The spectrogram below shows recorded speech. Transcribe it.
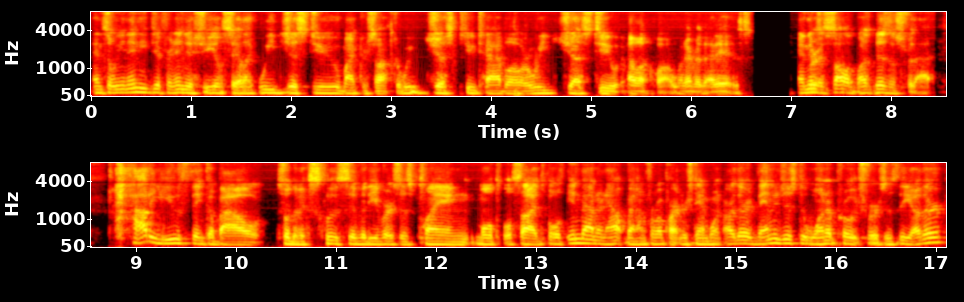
And so, in any different industry, you'll say like, we just do Microsoft, or we just do Tableau, or we just do Eloqua, whatever that is. And there's a solid business for that how do you think about sort of exclusivity versus playing multiple sides, both inbound and outbound from a partner standpoint? Are there advantages to one approach versus the other?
